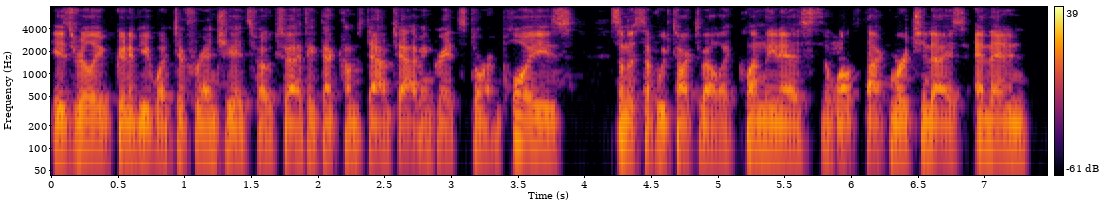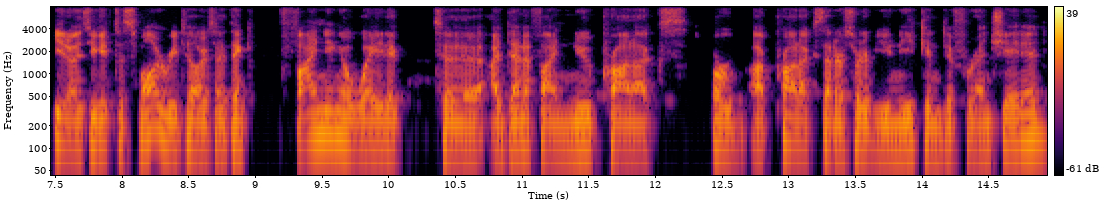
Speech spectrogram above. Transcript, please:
is really going to be what differentiates folks. So I think that comes down to having great store employees, some of the stuff we've talked about, like cleanliness, the well stocked merchandise. And then, you know, as you get to smaller retailers, I think finding a way to, to identify new products or uh, products that are sort of unique and differentiated,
